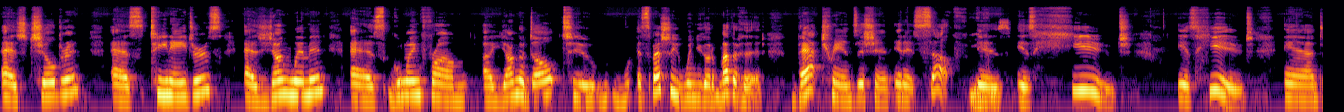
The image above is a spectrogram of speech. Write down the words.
as children as teenagers as young women as going from a young adult to especially when you go to motherhood that transition in itself yeah. is is huge is huge. And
